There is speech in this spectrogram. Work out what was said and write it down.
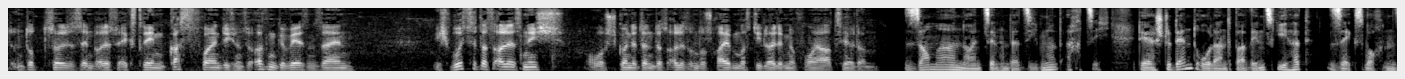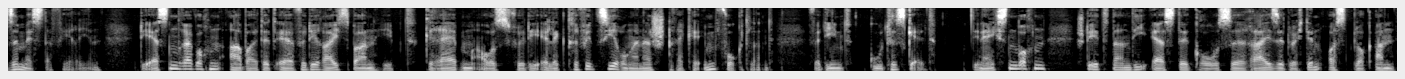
und dort sollte es eben alles so extrem gastfreundlich und so offen gewesen sein. Ich wusste das alles nicht, aber ich konnte dann das alles unterschreiben, was die Leute mir vorher erzählt haben. Sommer 1987. Der Student Roland Bawinski hat sechs Wochen Semesterferien. Die ersten drei Wochen arbeitet er für die Reichsbahn, hebt Gräben aus für die Elektrifizierung einer Strecke im Vogtland, verdient gutes Geld. Die nächsten Wochen steht dann die erste große Reise durch den Ostblock an,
